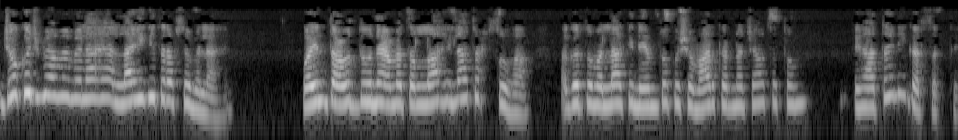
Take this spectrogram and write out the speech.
جو کچھ بھی ہمیں ملا ہے، اللہ ہی کی طرف سے ملا ہے۔ وہ ان تعد نعمت اللہ لا تحصوها۔ اگر تم اللہ کی نعمتوں کو شمار کرنا چاہو تو تم احاطہ ہی نہیں کر سکتے۔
